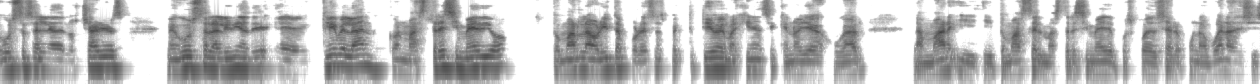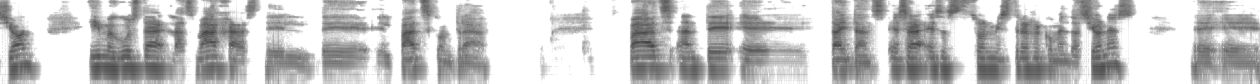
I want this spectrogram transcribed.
gusta esa línea de los Chargers. Me gusta la línea de Cleveland con más tres y medio. Tomarla ahorita por esa expectativa. Imagínense que no llega a jugar la mar y, tomaste el más tres y medio, pues puede ser una buena decisión. Y me gusta las bajas del, el Pats contra Pats ante eh, Titans. esas son mis tres recomendaciones. Eh, eh,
